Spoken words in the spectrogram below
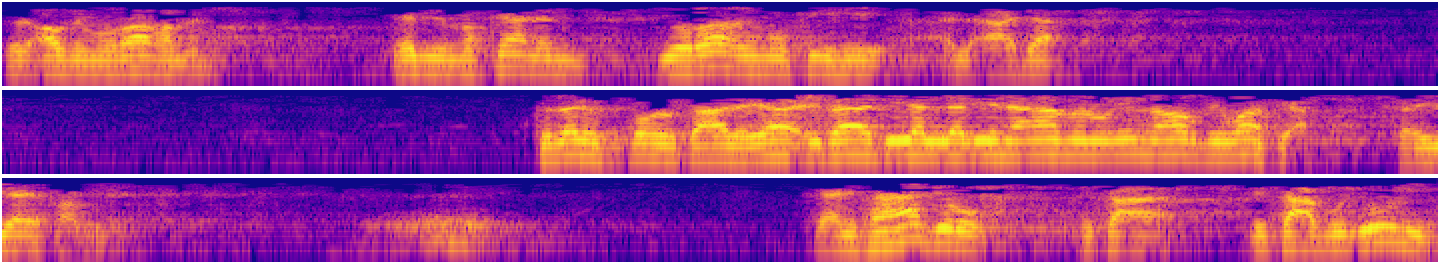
في الأرض مراغما يجد مكانا يراغم فيه الأعداء. كذلك قوله تعالى يا عبادي الذين آمنوا إن أرضي واسعة. فإياي فاعبدون. يعني فهاجروا لتعبدوني.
